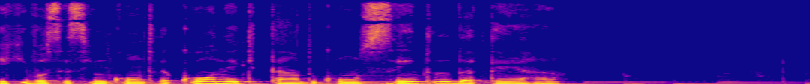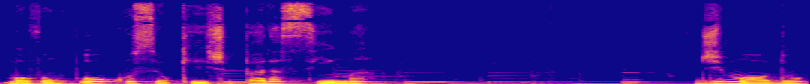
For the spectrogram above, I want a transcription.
e que você se encontra conectado com o centro da Terra, mova um pouco o seu queixo para cima, de modo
